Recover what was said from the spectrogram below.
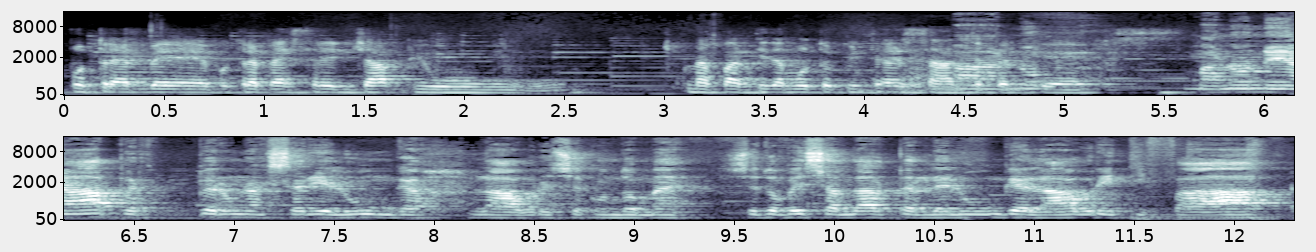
potrebbe, potrebbe essere già più una partita molto più interessante Ma perché non, ma non ne ha per, per una serie lunga Lauri secondo me. Se dovesse andare per le lunghe Lauri ti fa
